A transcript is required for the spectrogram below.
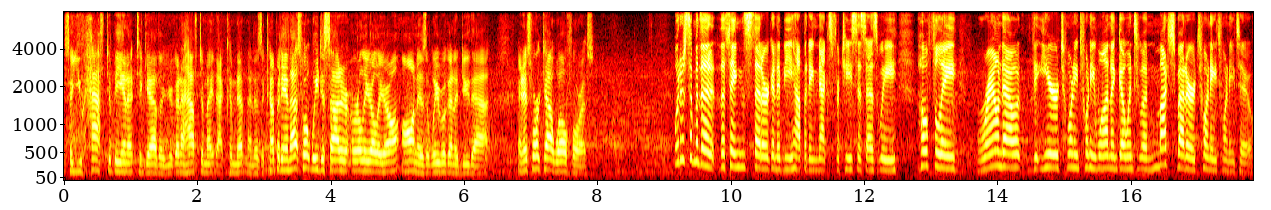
So you have to be in it together. You're going to have to make that commitment as a company, and that's what we decided early, early on is that we were going to do that. And it's worked out well for us. What are some of the, the things that are going to be happening next for TSYS as we hopefully round out the year 2021 and go into a much better 2022?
